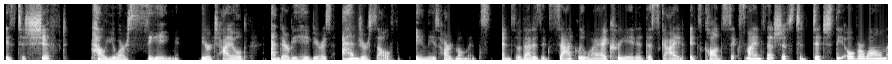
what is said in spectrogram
is to shift how you are seeing your child and their behaviors and yourself in these hard moments. And so that is exactly why I created this guide. It's called Six Mindset Shifts to Ditch the Overwhelm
